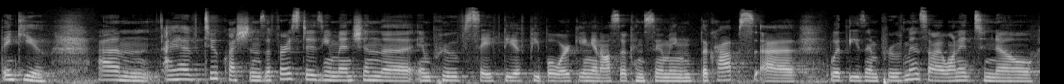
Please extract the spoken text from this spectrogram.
Thank you. Um, I have two questions. The first is you mentioned the improved safety of people working and also consuming the crops uh, with these improvements. So I wanted to know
